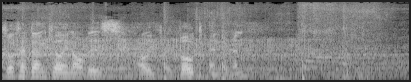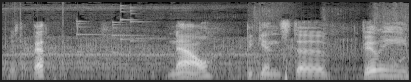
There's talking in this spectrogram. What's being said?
so once I'm done killing all these all these boat endermen, just like that, now begins the very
